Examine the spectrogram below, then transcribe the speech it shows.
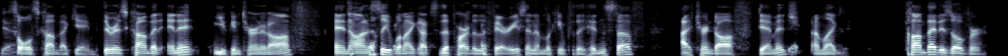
yeah. Souls combat game. There is combat in it. You can turn it off. And honestly, when I got to the part of the fairies and I'm looking for the hidden stuff, I turned off damage. I'm like, combat is over.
